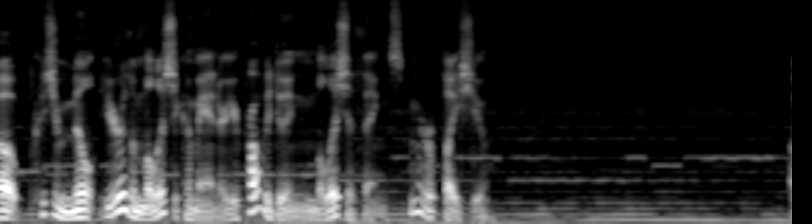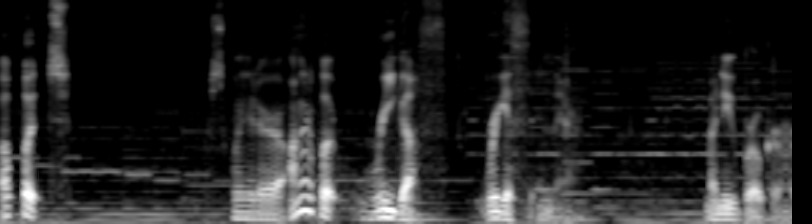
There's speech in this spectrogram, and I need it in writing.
Oh, because you're mil you're the militia commander. You're probably doing militia things. I'm gonna replace you. I'll put Persuader. I'm gonna put Reguth. Reguth in there. My new broker.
